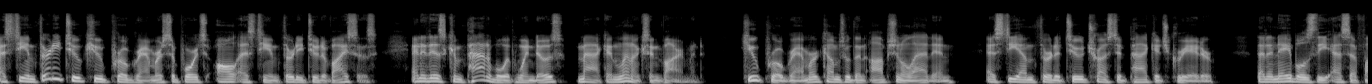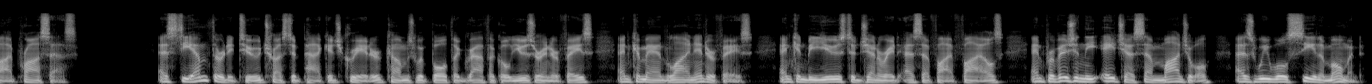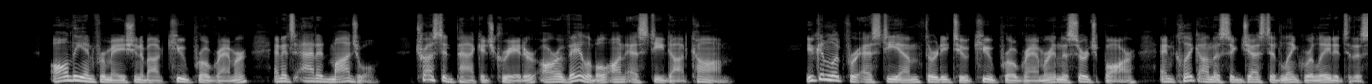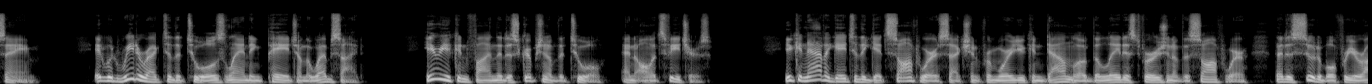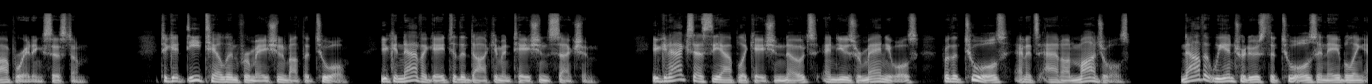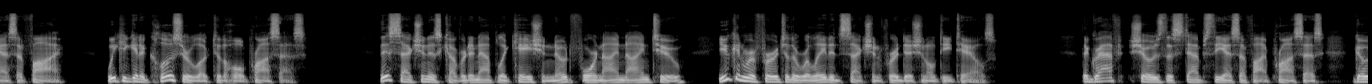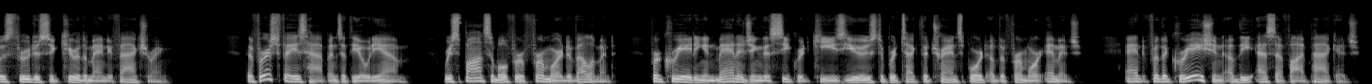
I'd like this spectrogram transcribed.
STM32Cube Programmer supports all STM32 devices, and it is compatible with Windows, Mac, and Linux environment. Cube Programmer comes with an optional add-in, STM32 Trusted Package Creator, that enables the SFI process. STM32 Trusted Package Creator comes with both a graphical user interface and command line interface and can be used to generate SFI files and provision the HSM module, as we will see in a moment. All the information about Cube Programmer and its added module, Trusted Package Creator, are available on ST.com. You can look for STM32 Cube Programmer in the search bar and click on the suggested link related to the same. It would redirect to the tool's landing page on the website. Here you can find the description of the tool and all its features. You can navigate to the Get Software section from where you can download the latest version of the software that is suitable for your operating system. To get detailed information about the tool, you can navigate to the Documentation section. You can access the application notes and user manuals for the tools and its add-on modules. Now that we introduce the tools enabling SFI, we can get a closer look to the whole process. This section is covered in Application Note 4992. You can refer to the related section for additional details. The graph shows the steps the SFI process goes through to secure the manufacturing. The first phase happens at the OEM, responsible for firmware development, for creating and managing the secret keys used to protect the transport of the firmware image, and for the creation of the SFI package.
